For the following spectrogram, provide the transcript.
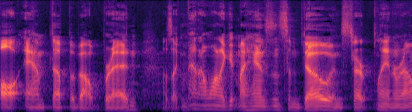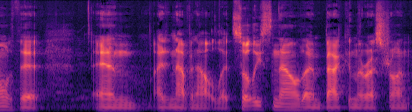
all amped up about bread. I was like, man, I want to get my hands in some dough and start playing around with it. And I didn't have an outlet. So at least now that I'm back in the restaurant,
